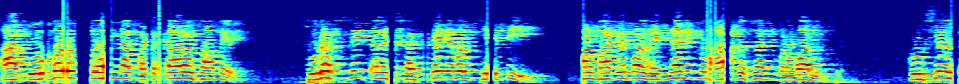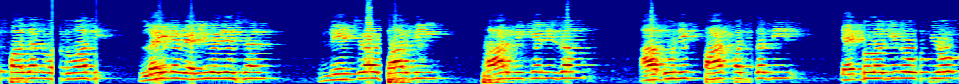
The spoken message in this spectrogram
આ ગ્લોબલ વોર્મિંગના પડકારો સામે સુરક્ષિત અને સસ્ટેનેબલ ખેતી માટે પણ વૈજ્ઞાનિકનું માર્ગદર્શન મળવાનું છે. કૃષિ ઉત્પાદન વધવાથી લઈને વેલ્યુએશન નેચરલ ફાર્મિંગ ફાર્મ આધુનિક પાક પદ્ધતિ ટેકનોલોજીનો ઉપયોગ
